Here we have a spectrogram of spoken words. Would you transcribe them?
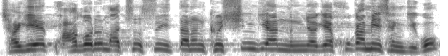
자기의 과거를 맞출 수 있다는 그 신기한 능력에 호감이 생기고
